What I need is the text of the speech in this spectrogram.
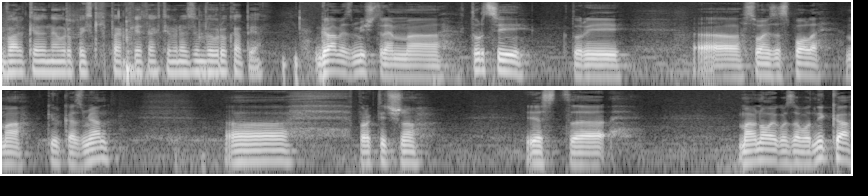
walkę na europejskich parkietach, tym razem w Eurocupie. Gramy z mistrzem e, Turcji, który e, w swoim zespole ma kilka zmian. E, praktycznie jest, mają nowego zawodnika,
